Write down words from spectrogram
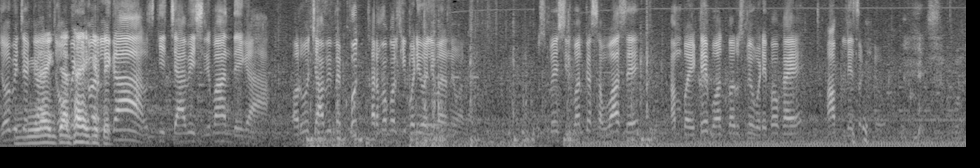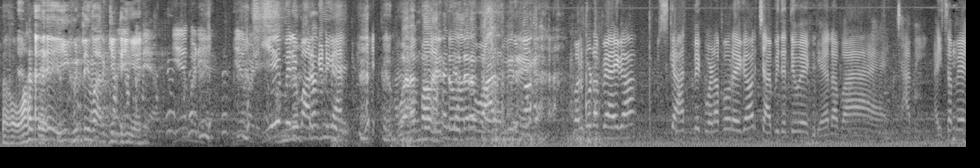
जो भी जगह एक जो ज़्यादा भी है कि- लेगा उसकी चाबी श्रीमान देगा। और वो चाबी मैं खुद थर्माकोल की बड़ी वाली बनाने वाला हूँ। उसमें श्रीमान का संवास है। हम बैठे बहुत बार उसमें वड़े पाव खाए। आप ले सकते हो। वहाँ अरे ये गुड्डी मार्केटिंग है। ये बढ़िया ये बढ़िया। ये मेरी मार्केटिंग है। वड़ा पाव है तो उधर वास भी रहेगा। बरबोड़ा पे आएगा उसके हाथ में एक वड़ा पाव रहेगा और चाबी देते हुए कहना भाई चाबी। ऐसा मैं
